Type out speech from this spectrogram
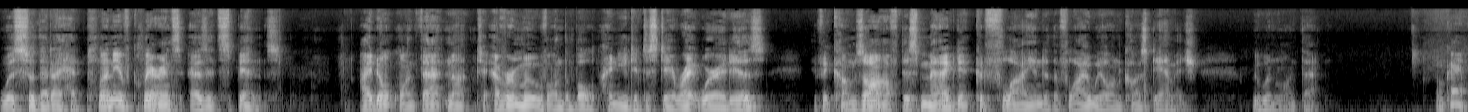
was so that I had plenty of clearance as it spins. I don't want that nut to ever move on the bolt. I need it to stay right where it is. If it comes off, this magnet could fly into the flywheel and cause damage. We wouldn't want that. Okay,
